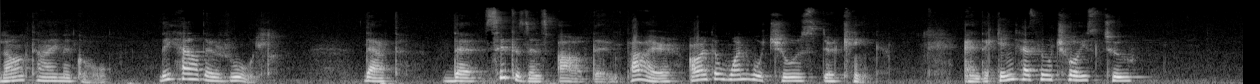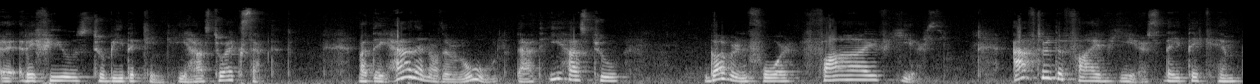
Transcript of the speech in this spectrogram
long time ago, they had a rule that the citizens of the empire are the one who choose their king, and the king has no choice to uh, refuse to be the king. He has to accept it. But they had another rule that he has to govern for five years. After the five years, they take him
